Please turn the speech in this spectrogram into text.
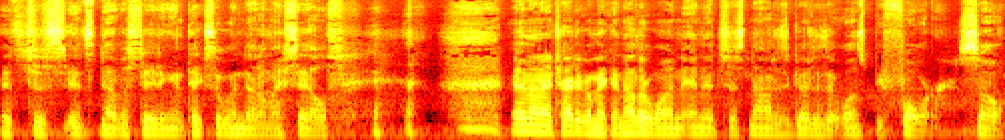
It's just, it's devastating. It takes the wind out of my sails. and then I try to go make another one and it's just not as good as it was before. So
